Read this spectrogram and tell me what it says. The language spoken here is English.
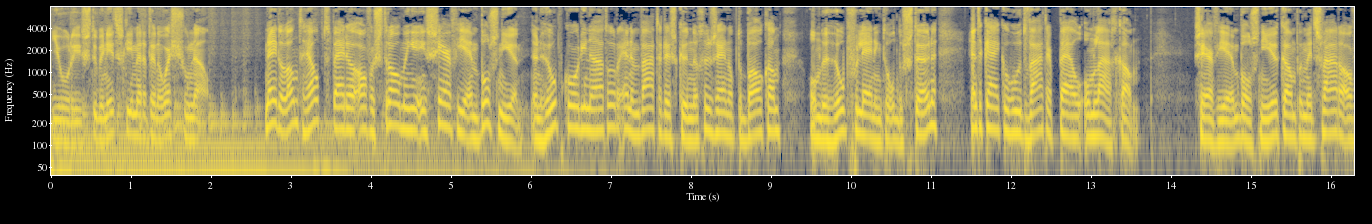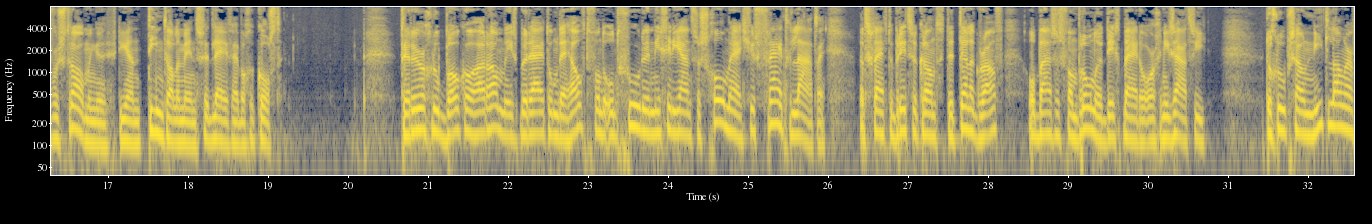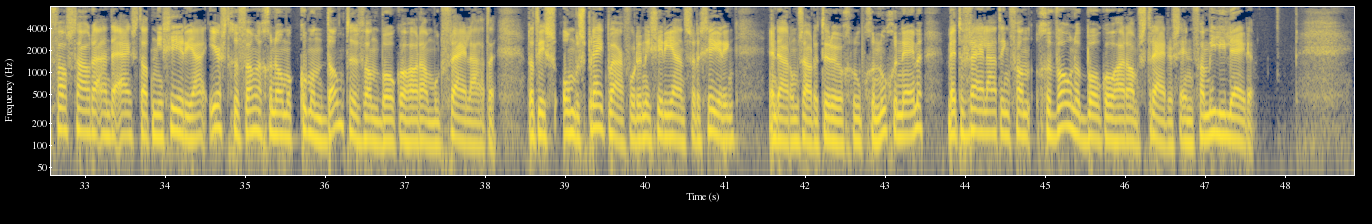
Juri Stubenitski met het NOS-journaal. Nederland helpt bij de overstromingen in Servië en Bosnië. Een hulpcoördinator en een waterdeskundige zijn op de Balkan... om de hulpverlening te ondersteunen... en te kijken hoe het waterpeil omlaag kan. Servië en Bosnië kampen met zware overstromingen... die aan tientallen mensen het leven hebben gekost. Terreurgroep Boko Haram is bereid om de helft van de ontvoerde Nigeriaanse schoolmeisjes vrij te laten. Dat schrijft de Britse krant The Telegraph op basis van bronnen dicht bij de organisatie. De groep zou niet langer vasthouden aan de eis dat Nigeria eerst gevangen genomen commandanten van Boko Haram moet vrijlaten. Dat is onbespreekbaar voor de Nigeriaanse regering en daarom zou de terreurgroep genoegen nemen met de vrijlating van gewone Boko Haram strijders en familieleden.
